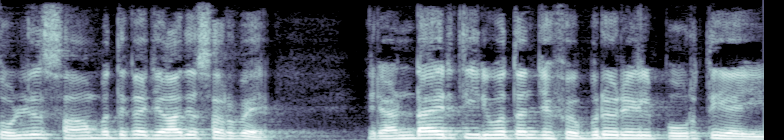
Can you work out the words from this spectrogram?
തൊഴിൽ സാമ്പത്തിക ജാതി സർവേ രണ്ടായിരത്തി ഇരുപത്തഞ്ച് ഫെബ്രുവരിയിൽ പൂർത്തിയായി.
